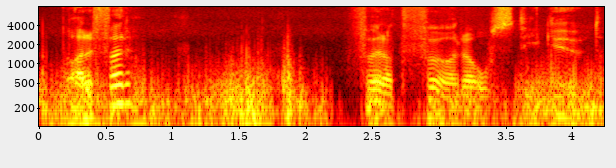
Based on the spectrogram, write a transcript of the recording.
Varför? För att föra oss till Gud.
